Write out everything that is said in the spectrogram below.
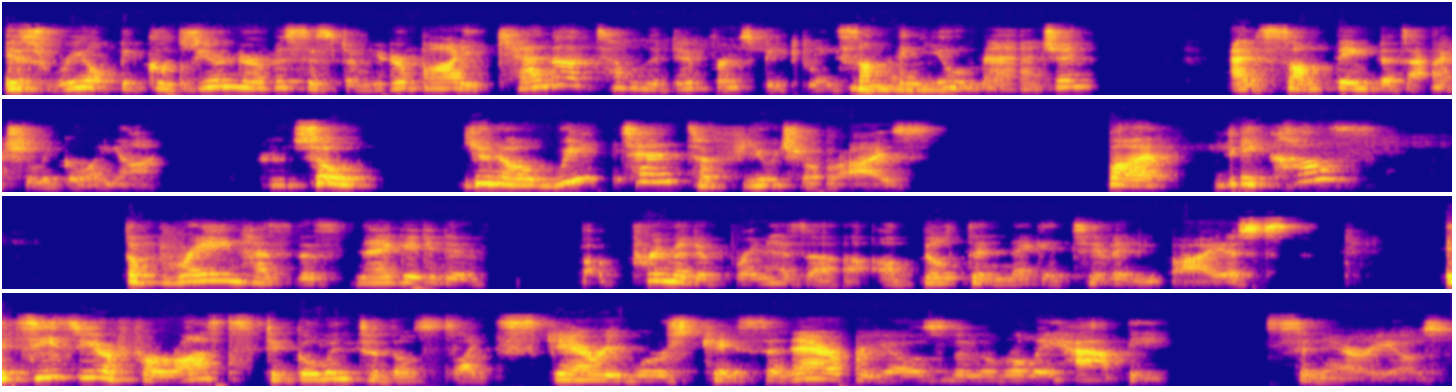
is real because your nervous system, your body cannot tell the difference between something you imagine and something that's actually going on. So, you know, we tend to futurize, but because the brain has this negative, uh, primitive brain has a, a built in negativity bias, it's easier for us to go into those like scary worst case scenarios than the really happy scenarios.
